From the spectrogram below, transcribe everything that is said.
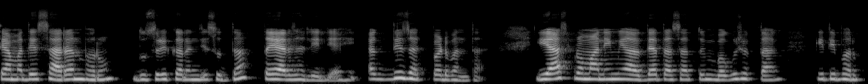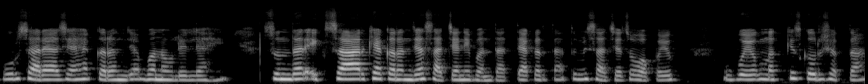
त्यामध्ये सारण भरून दुसरी करंजीसुद्धा तयार झालेली आहे. अगदी झटपट बनतात. याचप्रमाणे मी अर्ध्या तासात तुम्ही बघू शकता किती भरपूर साऱ्या अशा ह्या करंज्या बनवलेल्या आहे सुंदर एकसारख्या करंज्या साच्याने बनतात. त्याकरता तुम्ही साच्याचा उपयोग उपयोग नक्कीच करू शकता.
